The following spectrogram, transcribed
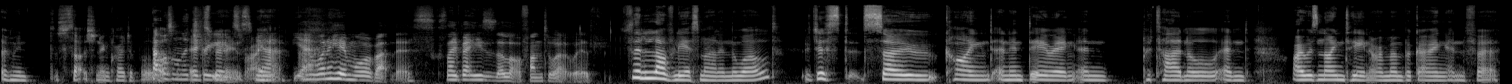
I mean, such an incredible. That was on the Trews, experience. right? Yeah, Yeah. I want to hear more about this because I bet he's a lot of fun to work with. the loveliest man in the world. Just so kind and endearing and paternal. And I was 19. I remember going in for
